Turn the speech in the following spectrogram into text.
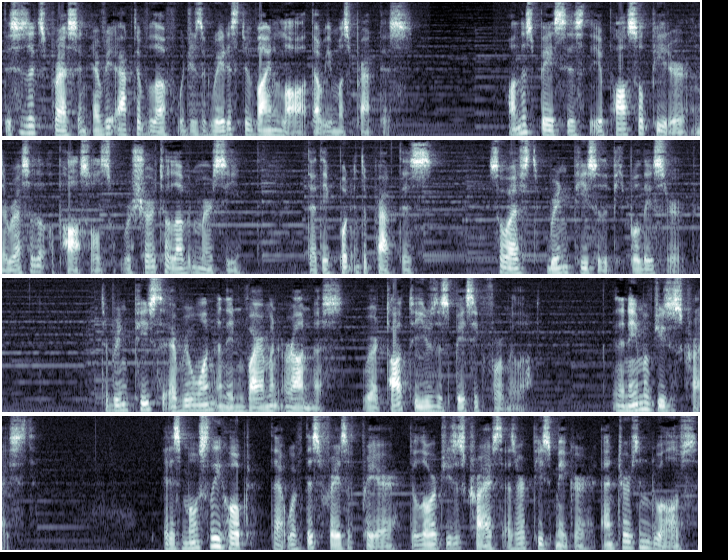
This is expressed in every act of love, which is the greatest divine law that we must practice. On this basis, the Apostle Peter and the rest of the apostles were sure to love and mercy that they put into practice so as to bring peace to the people they served. To bring peace to everyone and the environment around us, we are taught to use this basic formula. In the name of Jesus Christ. It is mostly hoped that with this phrase of prayer, the Lord Jesus Christ, as our peacemaker, enters and dwells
